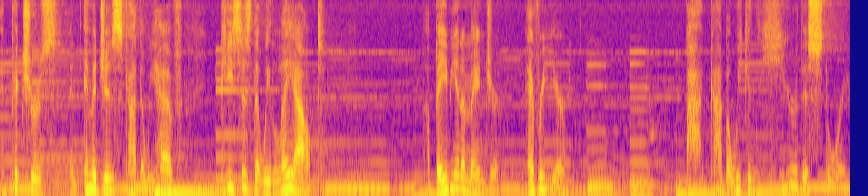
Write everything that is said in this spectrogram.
in pictures and images. God, that we have pieces that we lay out a baby in a manger every year. God, but we can hear this story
